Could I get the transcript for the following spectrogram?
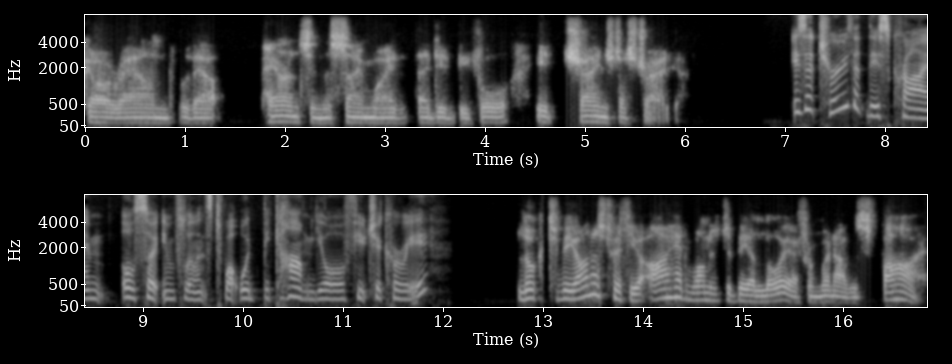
go around without parents in the same way that they did before. It changed Australia. Is it true that this crime also influenced what would become your future career? Look, to be honest with you, I had wanted to be a lawyer from when I was five,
